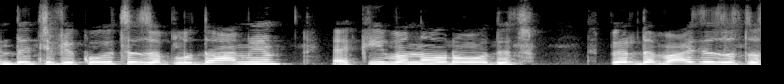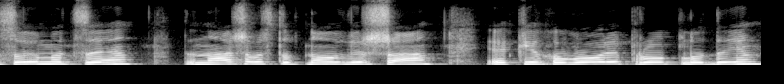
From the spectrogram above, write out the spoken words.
ідентифікується за плодами, які воно родить. Тепер давайте застосуємо це до нашого вступного вірша, який говорить про плоди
